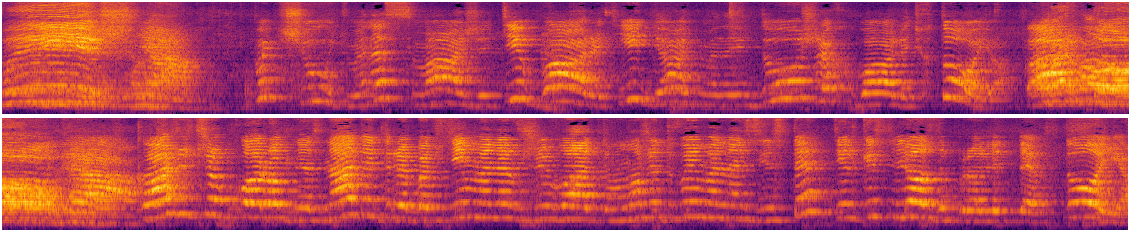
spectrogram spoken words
Вишня! Печуть, мене смажать і варять, їдять мене і дуже хвалять. Хто я? Картопля! Кажуть, щоб хороб не знати, треба всі мене вживати. Може, ви мене з'їсте, тільки сльози проліте. Хто я?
